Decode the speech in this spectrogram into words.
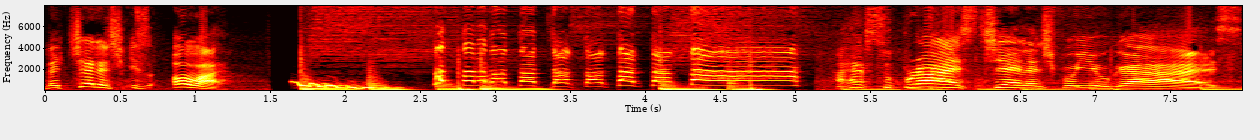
The challenge is over. I have surprise challenge for you guys.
